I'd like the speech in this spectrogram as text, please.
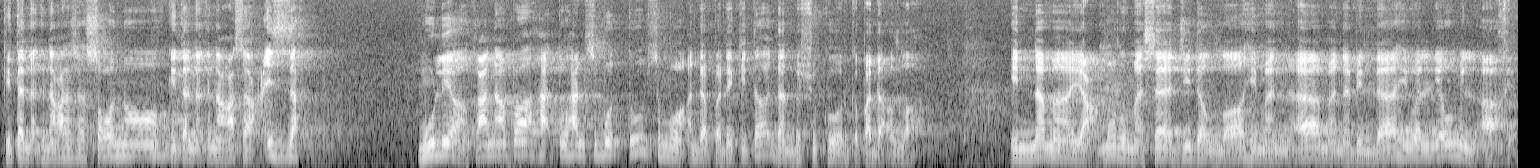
Kita nak kena rasa seronok, kita nak kena rasa izzah mulia. Kerana apa? Hak Tuhan sebut tu semua ada pada kita dan bersyukur kepada Allah. Innama ya'muru masajidallahi man amana billahi wal yawmil akhir.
